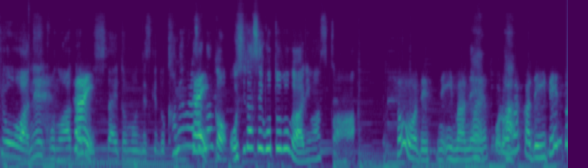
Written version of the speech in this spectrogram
今日はねこの辺りにしたいと思うんですけど、はい、亀村さんなんかお知らせ事とかありますか？そうですね、今ね、はい、コロナ禍でイベント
